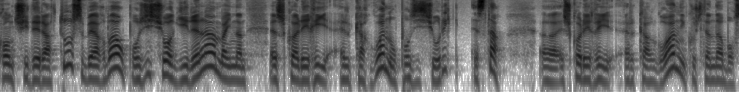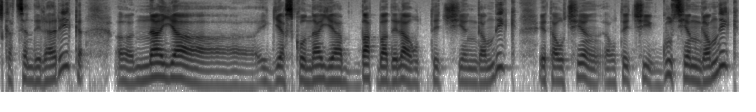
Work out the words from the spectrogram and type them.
kontsideratuz behar ba opozizioa girela, baina eskualeri elkargoan opoziziorik ez da uh, eskorerri erkargoan ikusten da bozkatzen delarik, uh, naia, egiazko naia bat badela autetxien gandik, eta autetxi guzien gandik,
